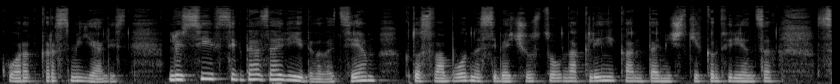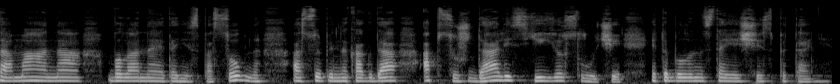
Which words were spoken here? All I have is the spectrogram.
коротко рассмеялись. Люси всегда завидовала тем, кто свободно себя чувствовал на клинико-анатомических конференциях. Сама она была на это не способна, особенно когда обсуждались ее случаи. Это было настоящее испытание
